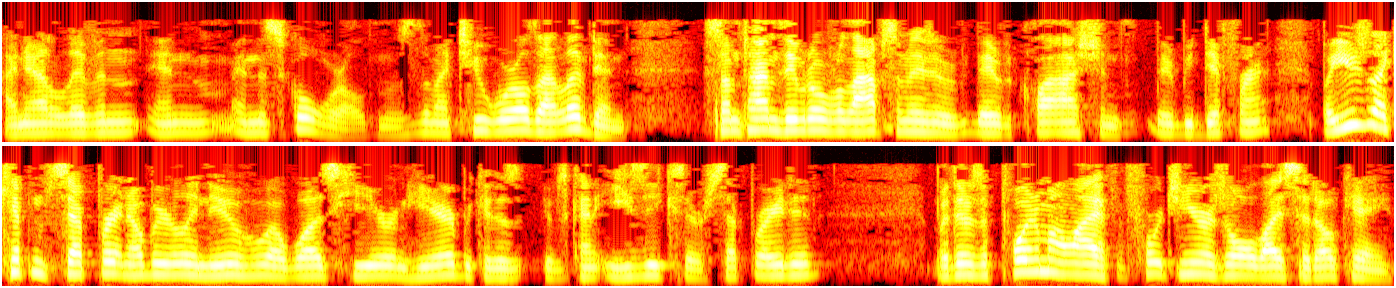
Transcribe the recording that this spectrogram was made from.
I knew how to live in in, in the school world. Those are my two worlds I lived in. Sometimes they would overlap. Sometimes they would, they would clash and they'd be different. But usually I kept them separate. Nobody really knew who I was here and here because it was, it was kind of easy because they were separated. But there was a point in my life at 14 years old. I said, okay,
